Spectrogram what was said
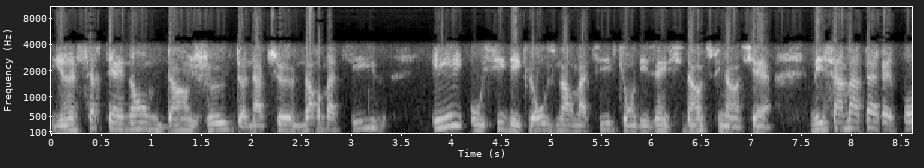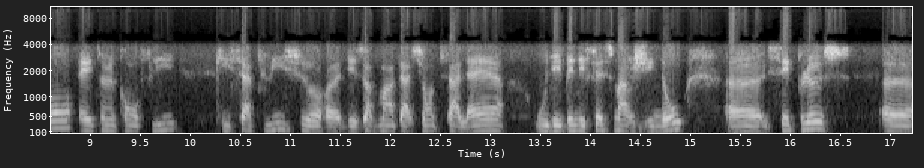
Il y a un certain nombre d'enjeux de nature normative et aussi des clauses normatives qui ont des incidences financières. Mais ça m'apparaît pas être un conflit qui s'appuie sur euh, des augmentations de salaire ou des bénéfices marginaux. Euh, c'est plus euh,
